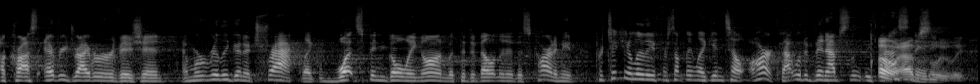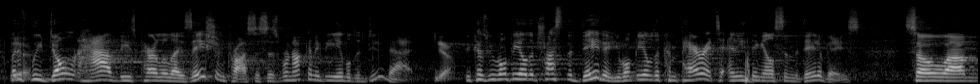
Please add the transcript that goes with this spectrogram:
across every driver revision, and we're really going to track like what's been going on with the development of this card. I mean, particularly for something like Intel Arc, that would have been absolutely fascinating. Oh, fascinating. absolutely. But Yeah. if we don't have these parallelization processes, we're not going to be able to do that. Yeah. Because we won't be able to trust the data. You won't be able to compare it to anything else in the database. So, um,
